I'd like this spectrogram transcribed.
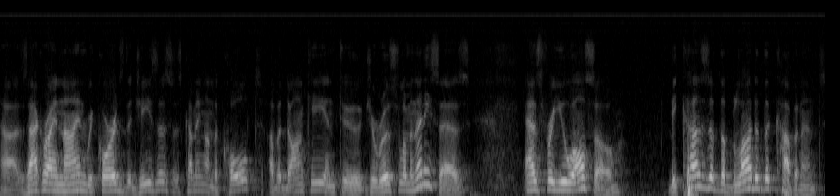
Uh, Zechariah 9 records that Jesus is coming on the colt of a donkey into Jerusalem, and then he says, As for you also, because of the blood of the covenant,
